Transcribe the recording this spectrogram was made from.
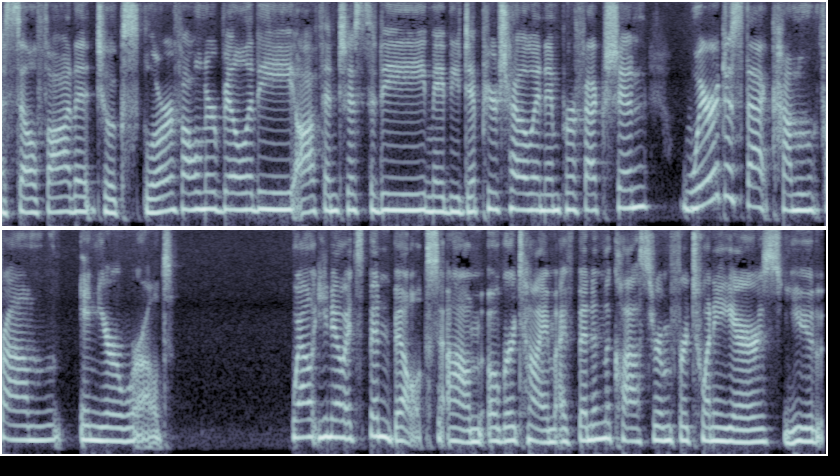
a self audit to explore vulnerability, authenticity, maybe dip your toe in imperfection? Where does that come from in your world? Well, you know, it's been built um, over time. I've been in the classroom for 20 years. You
